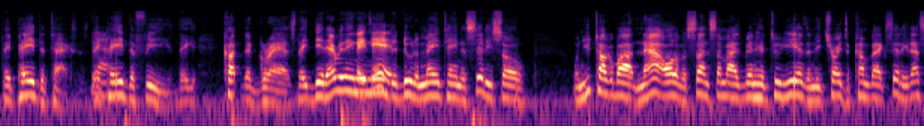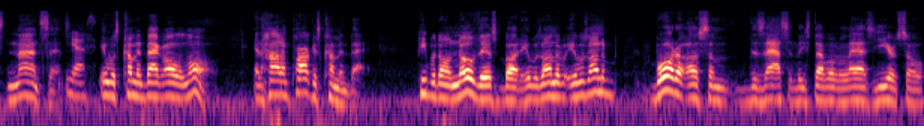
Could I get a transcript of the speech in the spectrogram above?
They paid the taxes. They Yes. paid the fees. They cut the grass. They did everything They they, needed to do to maintain the city. So when you talk about now all of a sudden somebody's been here two years and Detroit's a comeback city, that's nonsense. Yes. It was coming back all along. And Highland Park is coming back. People don't know this, but it was on the it was on the border of some disasterly stuff over the last year or so.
